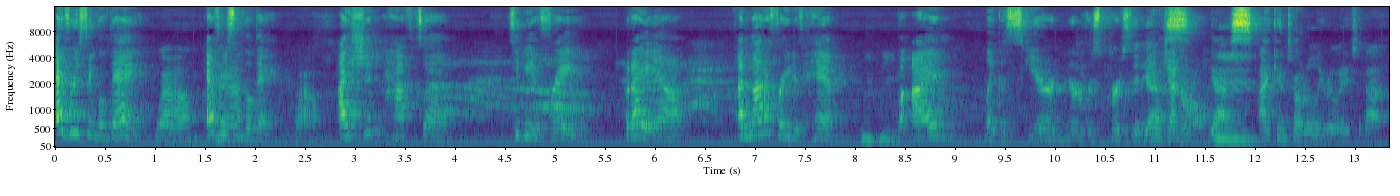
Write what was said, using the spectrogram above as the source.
every single day. Wow. Every Yeah. single day. Wow. I shouldn't have to to be afraid, but I am. I'm not afraid of him, Mhm. but I'm like a scared, nervous person Yes. in general. Yes. Mm. I can totally relate to that.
